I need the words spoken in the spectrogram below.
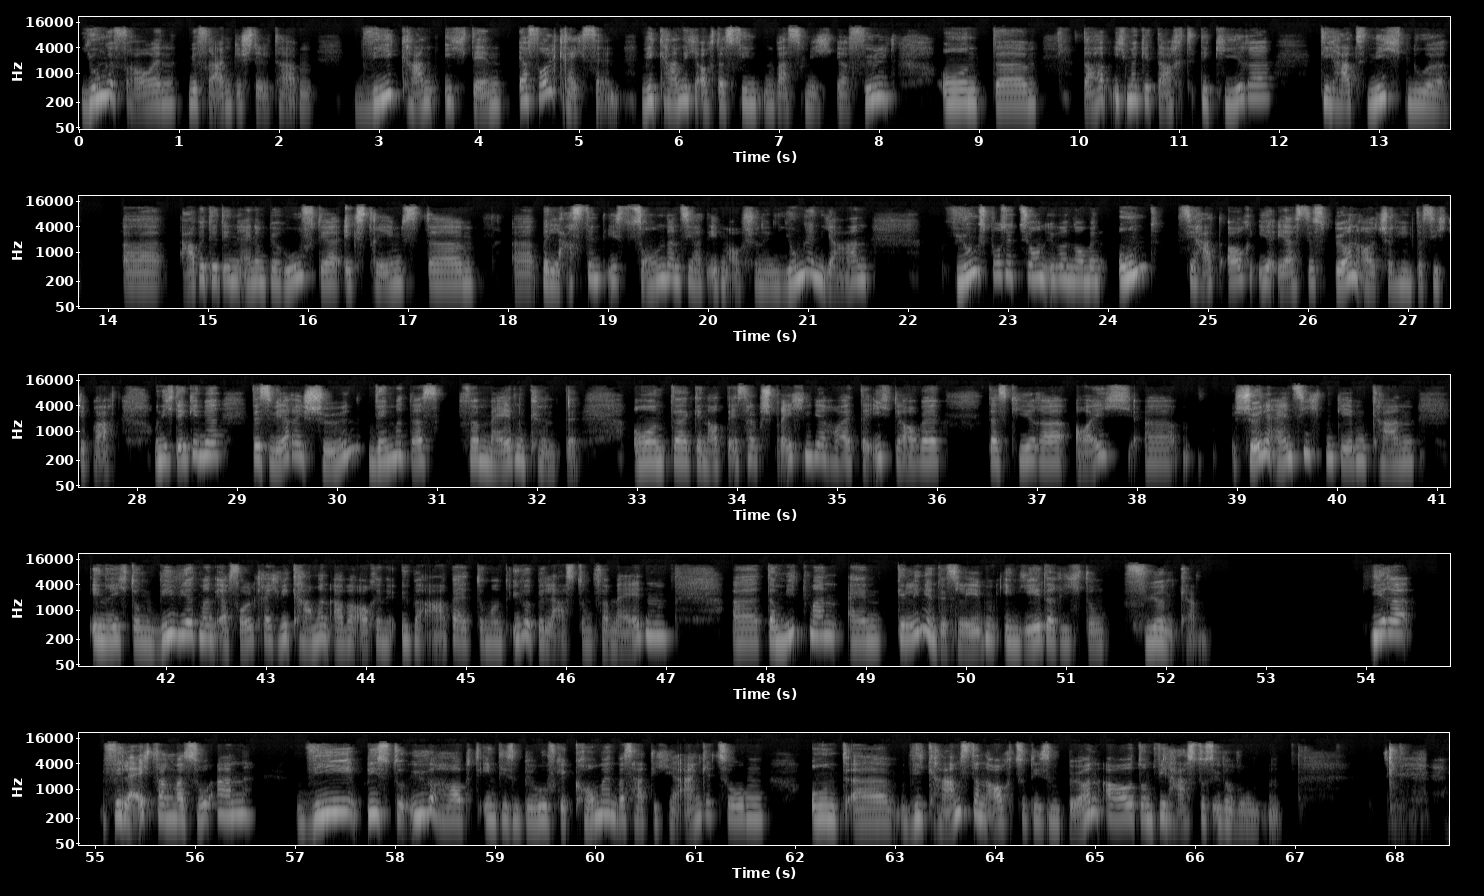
junge Frauen mir Fragen gestellt haben, wie kann ich denn erfolgreich sein? Wie kann ich auch das finden, was mich erfüllt? Und äh, da habe ich mir gedacht, die Kira, die hat nicht nur äh, arbeitet in einem Beruf, der extremst äh, äh, belastend ist, sondern sie hat eben auch schon in jungen Jahren Führungsposition übernommen und sie hat auch ihr erstes Burnout schon hinter sich gebracht. Und ich denke mir, das wäre schön, wenn man das vermeiden könnte. Und äh, genau deshalb sprechen wir heute. Ich glaube, dass Kira euch äh, schöne Einsichten geben kann in Richtung, wie wird man erfolgreich, wie kann man aber auch eine Überarbeitung und Überbelastung vermeiden. Äh, damit man ein gelingendes Leben in jeder Richtung führen kann. Kira, vielleicht fangen wir so an. Wie bist du überhaupt in diesen Beruf gekommen? Was hat dich hier angezogen? Und äh, wie kam es dann auch zu diesem Burnout und wie hast du es überwunden?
